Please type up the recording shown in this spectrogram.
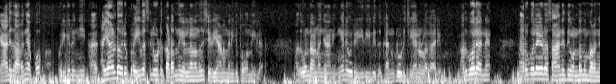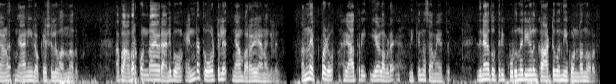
ഞാനിത് അറിഞ്ഞപ്പോൾ ഒരിക്കലും ഇനി അയാളുടെ ഒരു പ്രൈവസിലോട്ട് കടന്നു ചെല്ലണമെന്നത് ശരിയാണെന്ന് എനിക്ക് തോന്നിയില്ല. അതുകൊണ്ടാണ് ഞാൻ ഇങ്ങനെ ഒരു രീതിയിൽ ഇത് കൺക്ലൂഡ് ചെയ്യാനുള്ള കാര്യം. അതുപോലെ തന്നെ അറുകൊലയുടെ സാന്നിധ്യം ഉണ്ടെന്നും പറഞ്ഞാണ് ഞാൻ ഈ ലൊക്കേഷനിൽ വന്നതും. അപ്പോൾ അവർക്കുണ്ടായ ഒരു അനുഭവം എന്റെ തോട്ടിൽ ഞാൻ പറയുകയാണെങ്കിൽ അന്ന് എപ്പോഴും രാത്രി ഇയാൾ അവിടെ നിൽക്കുന്ന സമയത്ത് ഇതിനകത്ത് ഒത്തിരി കുറുനരികളും കാട്ടുപന്നിയൊക്കെ ഉണ്ടെന്ന് പറഞ്ഞു.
